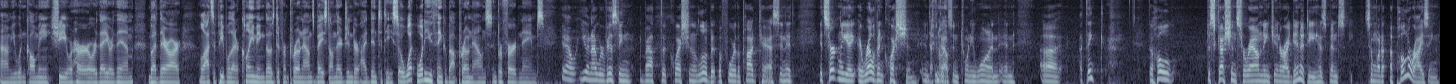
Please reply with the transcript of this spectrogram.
Um, you wouldn't call me she or her or they or them, but there are lots of people that are claiming those different pronouns based on their gender identity. So what what do you think about pronouns and preferred names? Yeah, you and I were visiting about the question a little bit before the podcast, and it it's certainly a, a relevant question in Definitely. 2021. And uh, I think the whole discussion surrounding gender identity has been somewhat a polarizing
